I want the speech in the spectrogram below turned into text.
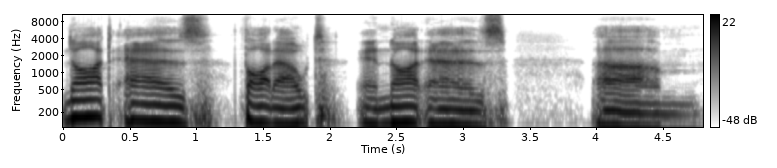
not as thought out and not as um,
